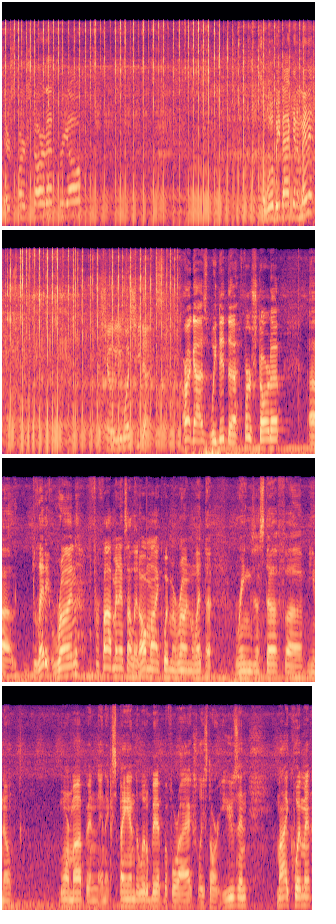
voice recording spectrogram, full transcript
There's first startup for y'all. So we'll be back in a minute to show you what she does. All right guys, we did the first startup. Uh, let it run for five minutes. I let all my equipment run, let the rings and stuff, uh, you know, warm up and, and expand a little bit before I actually start using my equipment.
